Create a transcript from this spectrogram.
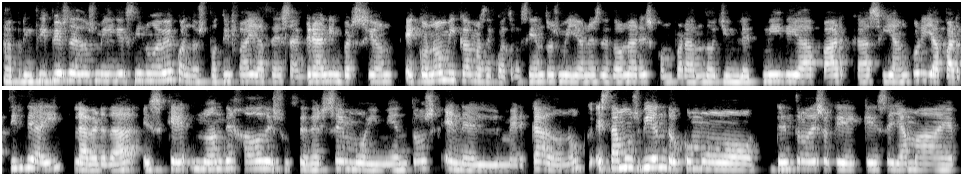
a principios de 2019 cuando Spotify hace esa gran inversión económica, más de 400 millones de dólares comprando Gimlet Media, Parcas y Anchor y a partir de ahí la verdad es que no han dejado de sucederse movimientos en el mercado. ¿no? Estamos viendo cómo dentro de eso que, se llama eh,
